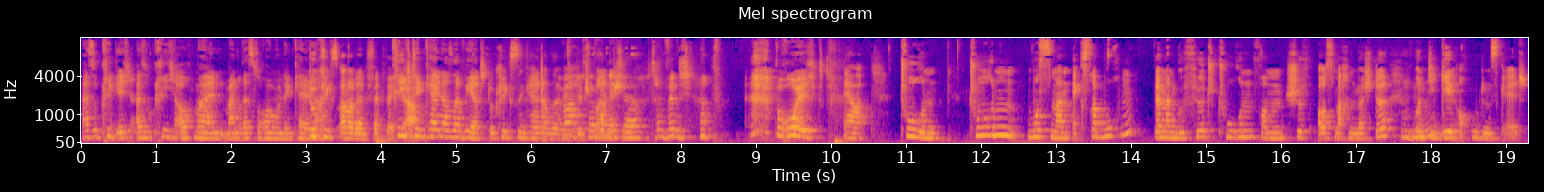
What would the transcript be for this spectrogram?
Also krieg ich, also krieg ich auch mein, mein Restaurant und den Kellner. Du kriegst auch noch dein Fett weg. krieg ich ja. den Kellner serviert. Du kriegst den Kellner serviert, Ach, den dann bin ich ja, dann bin ich beruhigt. Ja, Touren. Touren muss man extra buchen, wenn man geführt Touren vom Schiff aus machen möchte. Mhm. Und die gehen auch gut ins Geld.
